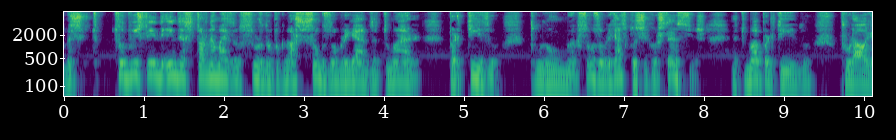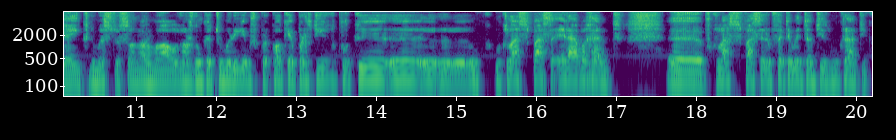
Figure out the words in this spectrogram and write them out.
mas tudo isto ainda, se torna mais absurdo, porque nós somos obrigados a tomar partido por uma. Somos obrigados pelas circunstâncias a tomar partido por alguém que numa situação normal nós nunca tomaríamos para qualquer partido porque uh, o que lá se passa era aberrante. Uh, porque lá se passa era perfeitamente antidemocrático.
